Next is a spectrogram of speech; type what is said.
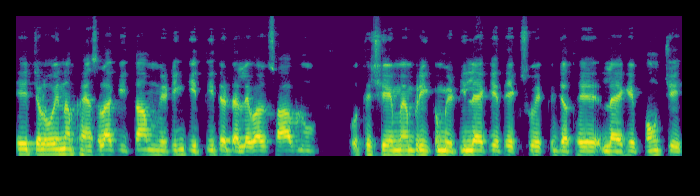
ਇਹ ਚਲੋ ਇਹਨਾਂ ਫੈਸਲਾ ਕੀਤਾ, ਮੀਟਿੰਗ ਕੀਤੀ ਤੇ ਡੱਲੇਵਾਲ ਸਾਹਿਬ ਨੂੰ ਉੱਥੇ 6 ਮੈਂਬਰੀ ਕਮੇਟੀ ਲੈ ਕੇ ਤੇ 101 ਜਥੇ ਲੈ ਕੇ ਪਹੁੰਚੇ।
